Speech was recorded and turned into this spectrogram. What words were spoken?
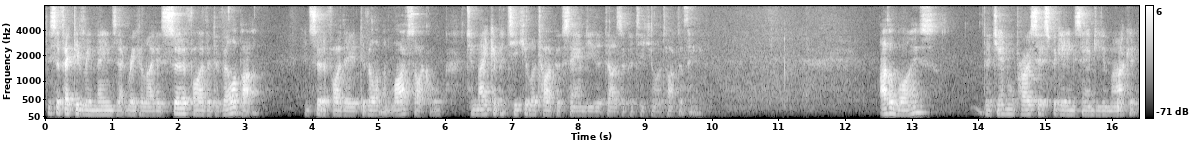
this effectively means that regulators certify the developer and certify their development life cycle to make a particular type of SAMD that does a particular type of thing. Otherwise, the general process for getting SAMD to market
